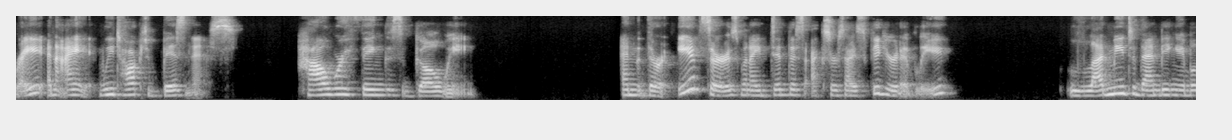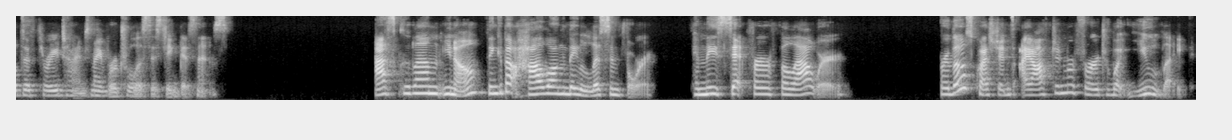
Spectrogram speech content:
right? And I we talked business. How were things going? And their answers, when I did this exercise figuratively, led me to then being able to three times my virtual assisting business. Ask them, you know, think about how long they listen for. Can they sit for a full hour? For those questions, I often refer to what you like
